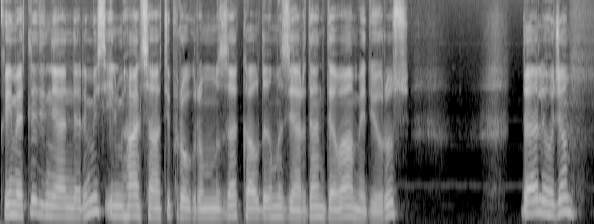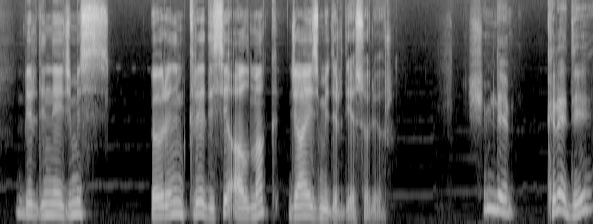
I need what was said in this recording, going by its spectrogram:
Kıymetli dinleyenlerimiz İlmihal Saati programımıza kaldığımız yerden devam ediyoruz. Değerli hocam, bir dinleyicimiz öğrenim kredisi almak caiz midir diye soruyor. Şimdi kredi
